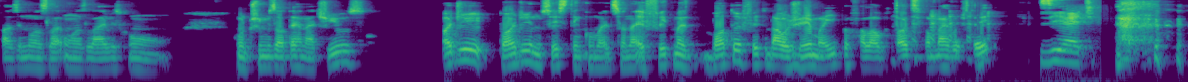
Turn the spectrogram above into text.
fazendo umas, umas lives com, com times alternativos. Pode, pode, não sei se tem como adicionar efeito, mas bota o efeito da algema aí pra falar o TOTS que eu mais gostei. Ziet.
